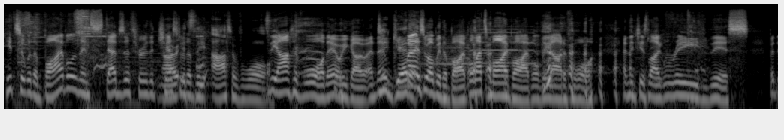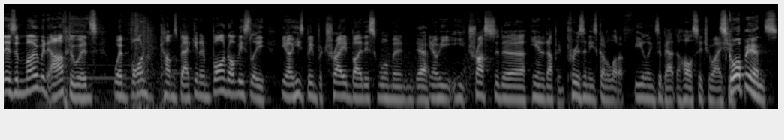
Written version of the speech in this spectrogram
hits her with a Bible and then stabs her through the no, chest with it's a. the art of war. It's the art of war. There we go. And then you get may it? as well be the Bible. That's my Bible, the art of war. And then she's like, "Read this." But there's a moment afterwards where Bond comes back in, and Bond obviously, you know, he's been betrayed by this woman. Yeah. You know, he, he trusted her. He ended up in prison. He's got a lot of feelings about the whole situation. Scorpions.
